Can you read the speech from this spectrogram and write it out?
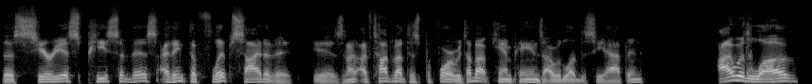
the serious piece of this. I think the flip side of it is, and I, I've talked about this before. We talk about campaigns. I would love to see happen. I would love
